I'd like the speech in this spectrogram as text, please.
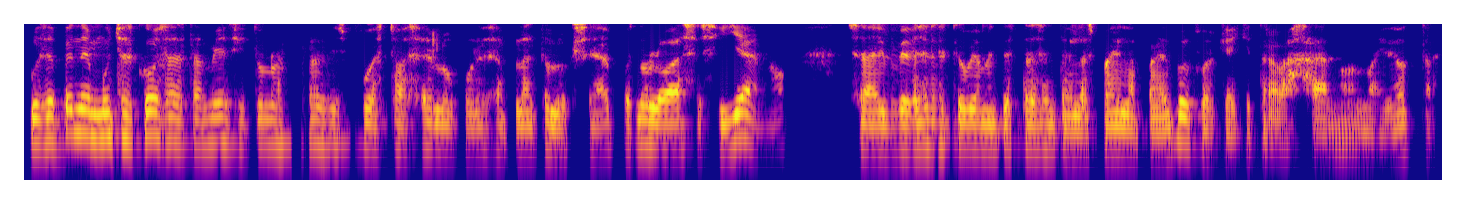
pues depende de muchas cosas también. Si tú no estás dispuesto a hacerlo por esa plata o lo que sea, pues no lo haces y ya, ¿no? O sea, hay veces que obviamente estás entre la espada y la pared pues porque hay que trabajar, ¿no? No hay de otra.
